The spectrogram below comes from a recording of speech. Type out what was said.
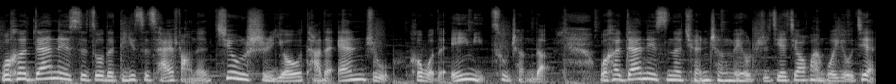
我和 Dennis 做的第一次采访呢，就是由他的 Andrew 和我的 Amy 促成的。我和 Dennis 呢，全程没有直接交换过邮件。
